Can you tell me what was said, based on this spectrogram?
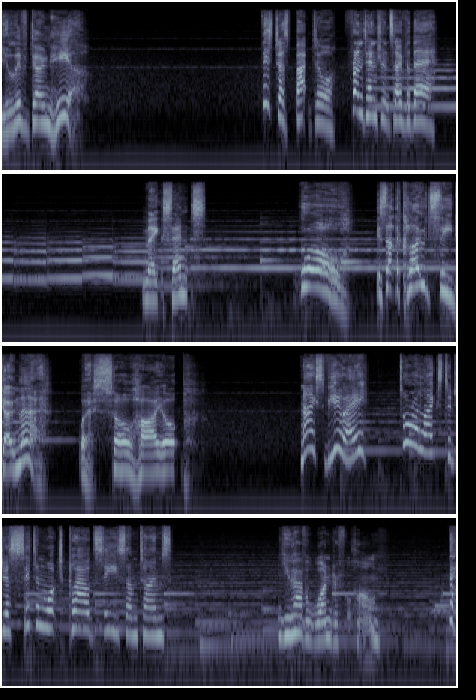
You live down here? This just back door. Front entrance over there. Makes sense. Whoa! Is that the cloud sea down there? We're so high up. Nice view, eh? Tora likes to just sit and watch cloud sea sometimes. You have a wonderful home.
